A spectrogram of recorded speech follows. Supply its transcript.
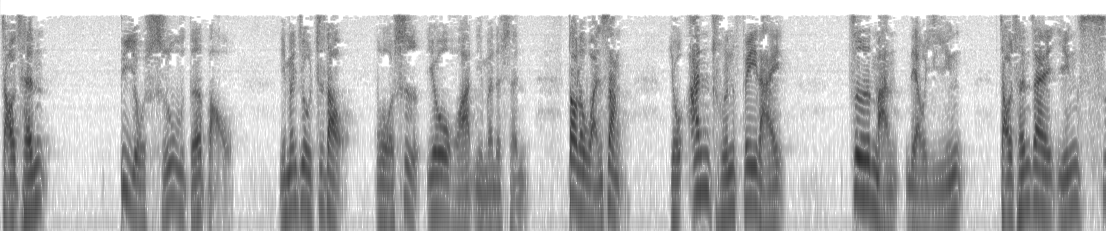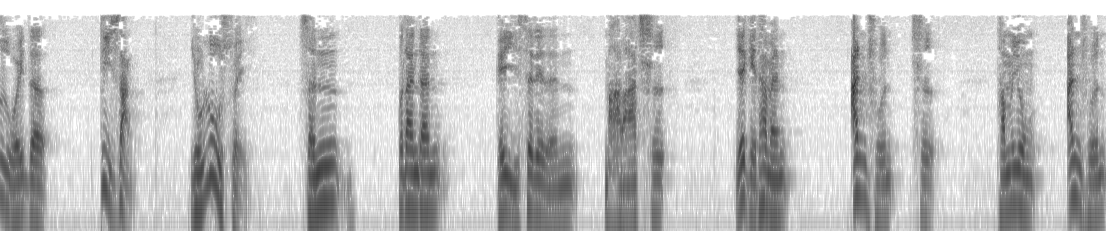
早晨必有食物得饱，你们就知道我是耶和华你们的神。到了晚上，有鹌鹑飞来，遮满了营。早晨在营四围的地上有露水。神不单单给以色列人马拉吃，也给他们鹌鹑吃。他们用。鹌鹑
